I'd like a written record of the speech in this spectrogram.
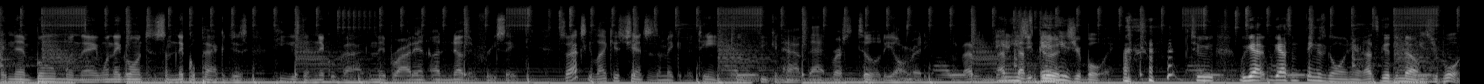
And then boom, when they when they go into some nickel packages, he's the nickel guy. And they brought in another free safety. So I actually like his chances of making the team too, if he can have that versatility already. That, And he's, and he's your boy. Two, we got we got some things going here. That's good to know. He's your boy.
